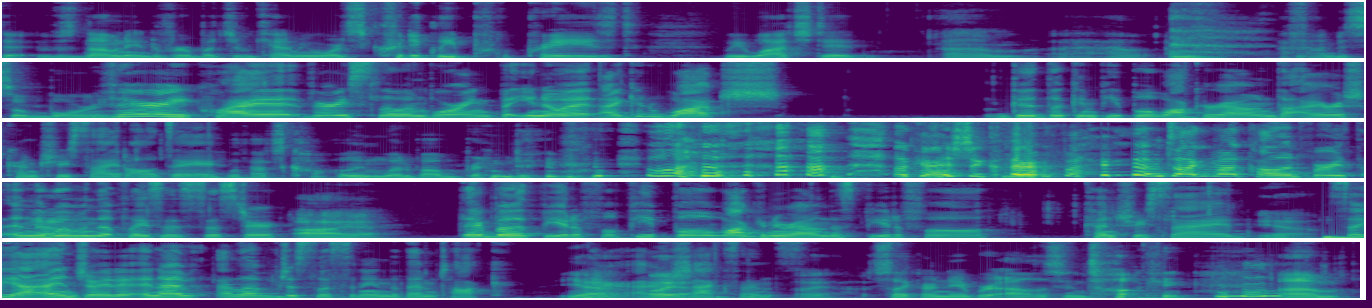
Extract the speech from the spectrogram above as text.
it was nominated for a bunch of Academy Awards, critically praised. We watched it. Um, I, I, I found it so boring. Very quiet, very slow and boring. But you know what? I could watch good looking people walk around the Irish countryside all day. well, that's Colin. What about Brendan? okay, I should clarify. I'm talking about Colin Firth and the woman that plays his sister. Ah, yeah, They're both beautiful people walking Mhm. around this beautiful countryside. yeah, So yeah, I enjoyed it, and I I love just listening to them talk yeah. their oh, Irish yeah. accents. Oh, yeah. It's like our neighbor Allison talking. Um,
